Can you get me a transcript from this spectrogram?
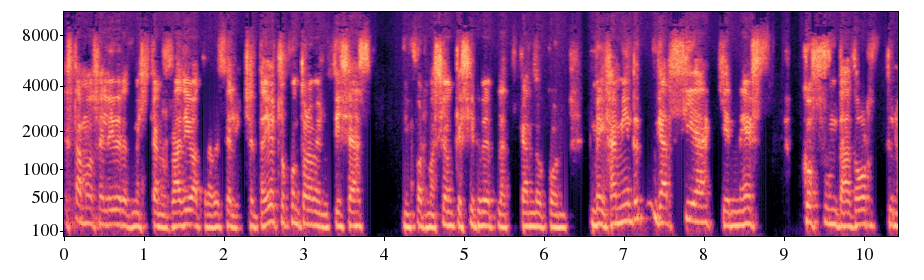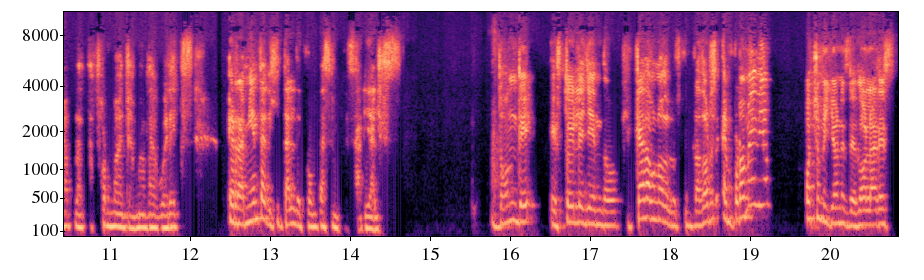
Estamos en Líderes Mexicanos Radio a través del 88.9 Noticias, información que sirve platicando con Benjamín García, quien es cofundador de una plataforma llamada Werex, herramienta digital de compras empresariales, donde estoy leyendo que cada uno de los compradores, en promedio, 8 millones de dólares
